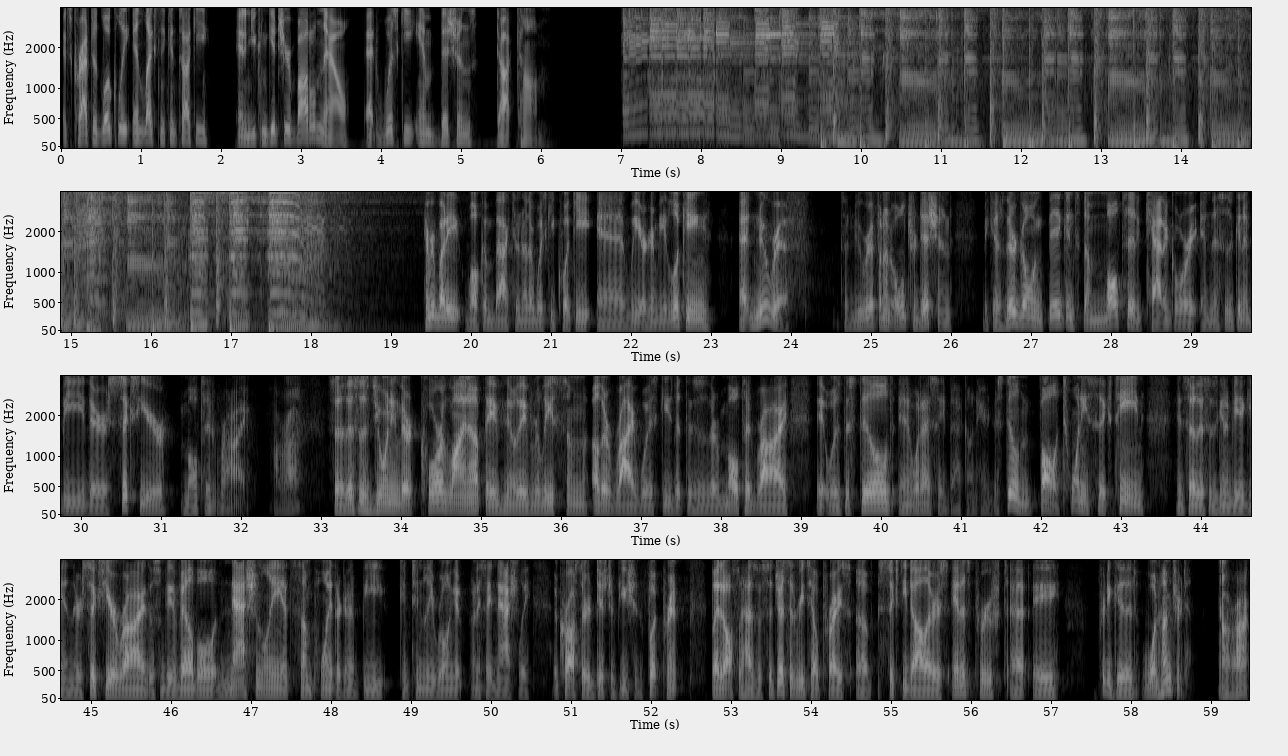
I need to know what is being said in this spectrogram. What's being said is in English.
It's crafted locally in Lexington, Kentucky, and you can get your bottle now at whiskeyambitions.com. Everybody, welcome back to another Whiskey Quickie, and we are going to be looking at New Riff. It's a new riff on an old tradition because they're going big into the malted category, and this is going to be their six-year malted rye. All right. So this is joining their core lineup. They've you know they've released some other rye whiskeys, but this is their malted rye. It was distilled, and what did I say back on here? Distilled in fall of 2016. And so this is going to be again their six-year rye. This will be available nationally at some point. They're going to be continually rolling it. When I say nationally, across their distribution footprint. But it also has a suggested retail price of sixty dollars, and it's proofed at a pretty good 100. All right.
